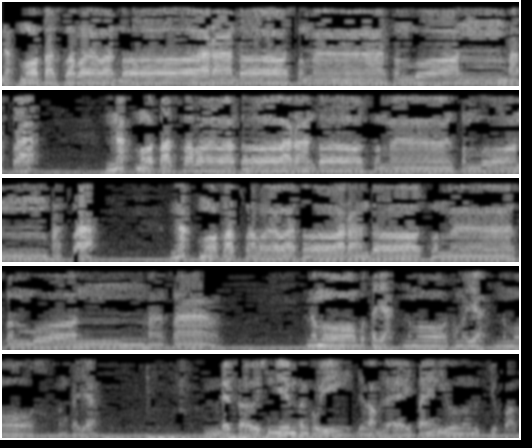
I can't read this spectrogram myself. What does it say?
นะโมตัสสะภะคะวะโตอะระหะโตสัมมาสัมพุทธัสสะนะโมตัสสะภะคะวะโตอะระหะโตสัมมาสัมพุทธัสสะนะโมตัสสะภะคะวะโตอะระหะโตสัมมาสัมพุทธัสสะ Nam mô Bổn Thầy Giác, Nam mô Tham Giác, Nam mô Sang Khai Giác. Đệ tử xin nghiêm thân khẩu ý để làm lễ tán dương ơn Đức Chư Phật.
